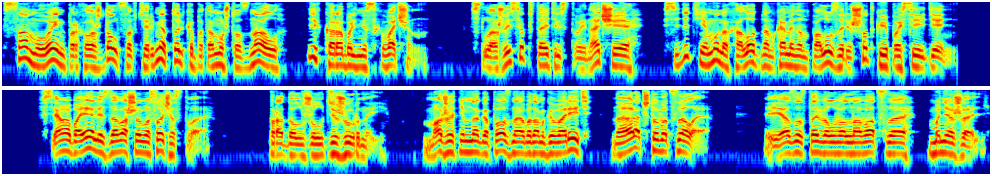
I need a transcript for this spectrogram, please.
Сам Уэйн прохлаждался в тюрьме только потому, что знал, их корабль не схвачен. Сложись обстоятельства иначе, сидеть ему на холодном каменном полу за решёткой по сей день. «Все мы боялись за ваше высочество», — продолжил дежурный. «Может, немного поздно об этом говорить, но рад, что вы целы. Я заставил волноваться, мне жаль.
